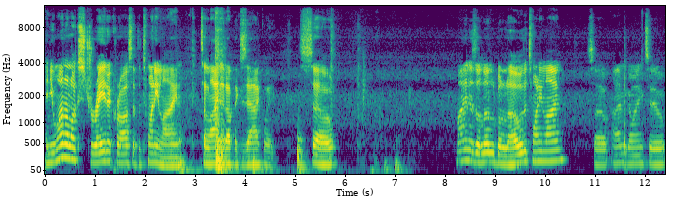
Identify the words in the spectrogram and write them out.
And you want to look straight across at the 20 line to line it up exactly. So mine is a little below the 20 line. So I'm going to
